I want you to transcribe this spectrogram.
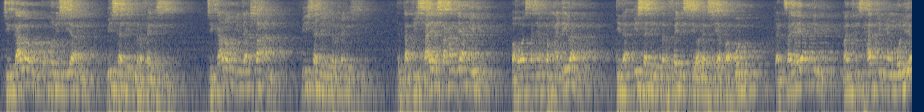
Jikalau kepolisian bisa diintervensi, jikalau kejaksaan bisa diintervensi, tetapi saya sangat yakin bahwasanya pengadilan tidak bisa diintervensi oleh siapa pun. Dan saya yakin majelis hakim yang mulia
